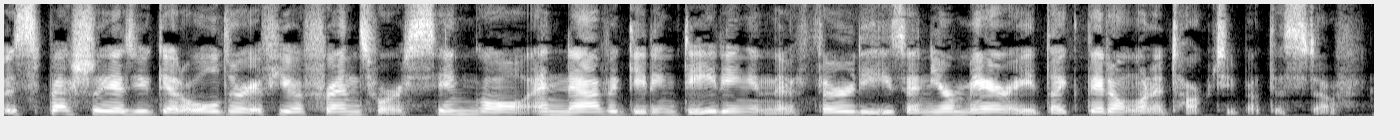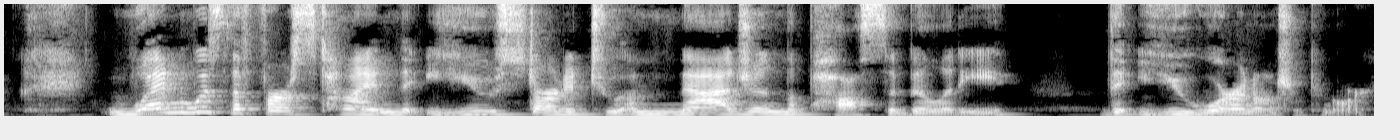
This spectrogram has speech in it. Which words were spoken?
especially as you get older, if you have friends who are single and navigating dating in their 30s and you're married, like they don't want to talk to you about this stuff. When was the first time that you started to imagine the possibility that you were an entrepreneur?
